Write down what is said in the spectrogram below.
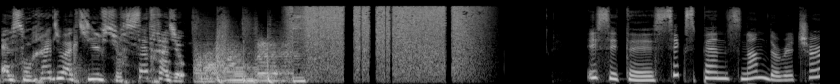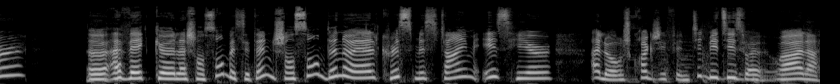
elles sont radioactives sur cette radio. Et c'était Sixpence None the Richer. Euh, avec euh, la chanson, ben, c'était une chanson de Noël, Christmas Time is Here. Alors, je crois que j'ai fait une petite bêtise. Voilà.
